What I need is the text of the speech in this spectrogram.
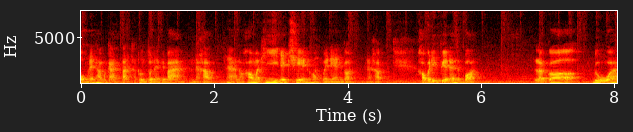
ผมได้ทำการตัดขาดทุนตัวไหนไปบ้างนะครับอ่าเราเข้ามาที่ Exchange ของ Binance ก่อนนะครับ เข้าไปที่ Fiat and Spot แล้วก็ดูว่า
